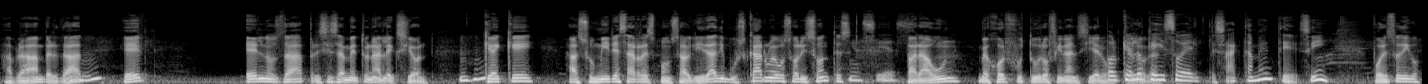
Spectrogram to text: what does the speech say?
Abraham, ¿verdad? Él, él nos da precisamente una lección, que hay que asumir esa responsabilidad y buscar nuevos horizontes para un mejor futuro financiero. Porque es lo que hizo él. Exactamente, sí. Por eso digo,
